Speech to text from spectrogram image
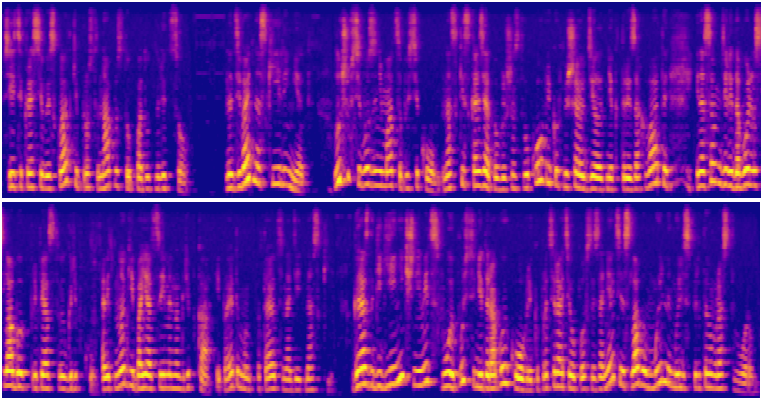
все эти красивые складки просто-напросто упадут на лицо. Надевать носки или нет? Лучше всего заниматься босиком. Носки скользят по большинству ковриков, мешают делать некоторые захваты и на самом деле довольно слабо препятствуют грибку. А ведь многие боятся именно грибка и поэтому пытаются надеть носки. Гораздо гигиеничнее иметь свой, пусть и недорогой коврик, и протирать его после занятия слабым мыльным или спиртовым раствором.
